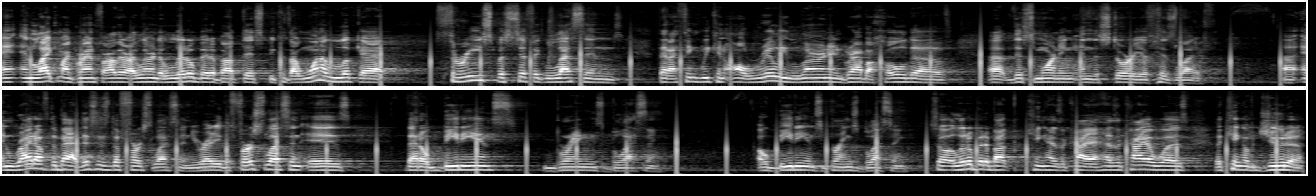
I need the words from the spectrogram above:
And, and like my grandfather, I learned a little bit about this because I want to look at three specific lessons that I think we can all really learn and grab a hold of uh, this morning in the story of his life. Uh, and right off the bat, this is the first lesson. You ready? The first lesson is that obedience brings blessing. Obedience brings blessing. So, a little bit about King Hezekiah. Hezekiah was the king of Judah.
